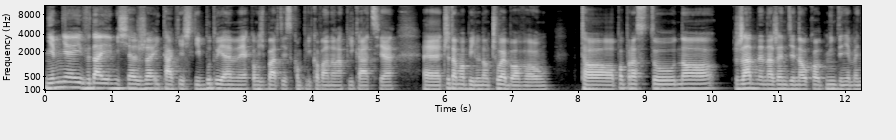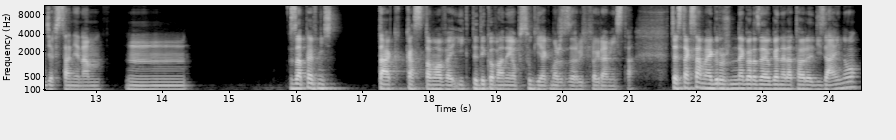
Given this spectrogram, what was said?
Niemniej wydaje mi się, że i tak, jeśli budujemy jakąś bardziej skomplikowaną aplikację, e, czy to mobilną, czy webową, to po prostu no, żadne narzędzie no-code nigdy nie będzie w stanie nam mm, zapewnić tak customowej i dedykowanej obsługi, jak może zrobić programista. To jest tak samo jak różnego rodzaju generatory designu.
